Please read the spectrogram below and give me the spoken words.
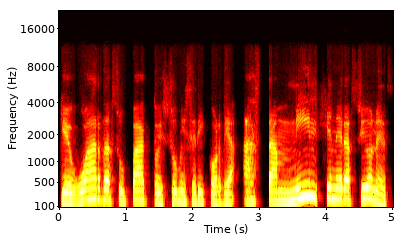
que guarda su pacto y su misericordia hasta mil generaciones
